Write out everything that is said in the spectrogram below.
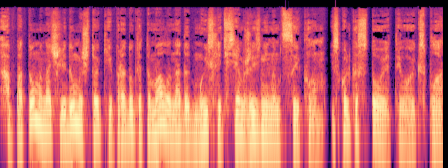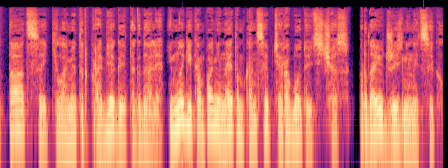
А потом мы начали думать, что, окей, продукт это мало, надо мыслить всем жизненным циклом. И сколько стоит его эксплуатация, километр пробега и так далее. И многие компании на этом концепте работают сейчас. Продают жизненный цикл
